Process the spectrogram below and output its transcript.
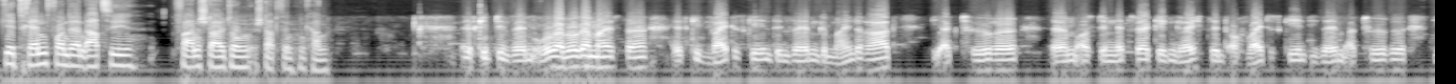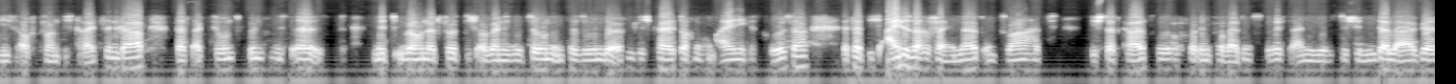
getrennt von der Nazi-Veranstaltung stattfinden kann? Es gibt denselben Oberbürgermeister, es gibt weitestgehend denselben Gemeinderat. Die Akteure ähm, aus dem Netzwerk gegen Recht sind auch weitestgehend dieselben Akteure, die es auch 2013 gab. Das Aktionsbündnis äh, ist mit über 140 Organisationen und Personen der Öffentlichkeit doch noch um einiges größer. Es hat sich eine Sache verändert und zwar hat die Stadt Karlsruhe vor dem Verwaltungsgericht eine juristische Niederlage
